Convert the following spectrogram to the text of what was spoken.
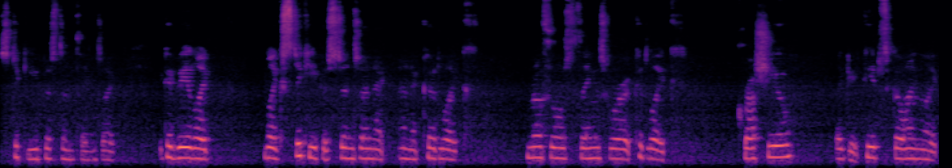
sticky piston things. Like, it could be like, like sticky pistons and it, and it could like, one of those things where it could like, crush you. Like, it keeps going like,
